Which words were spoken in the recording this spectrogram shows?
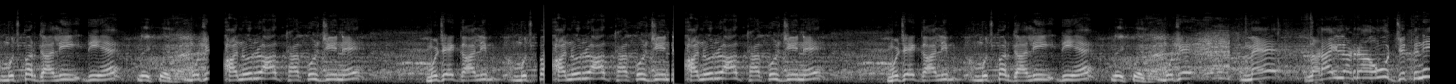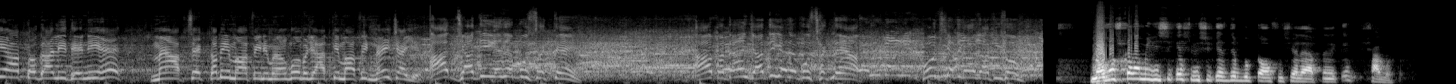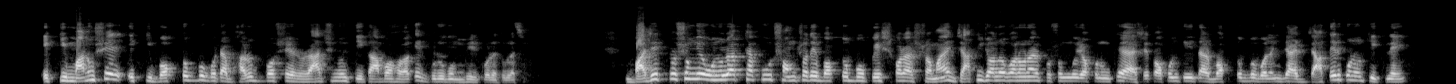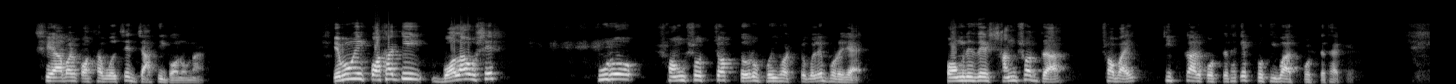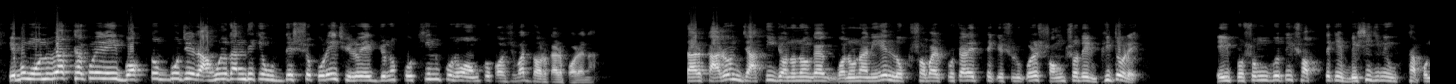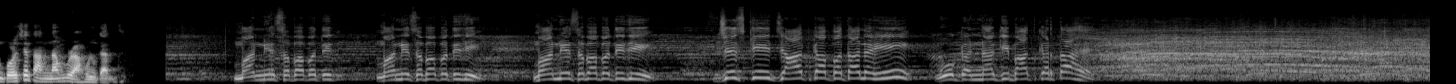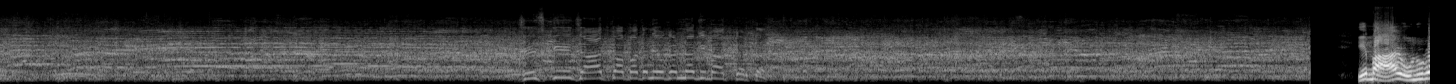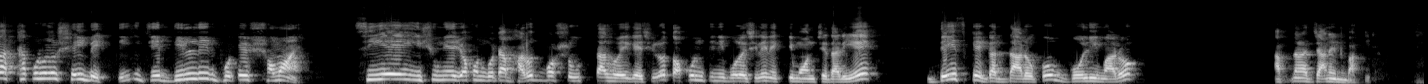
मुझ पर गाली दी है नहीं कोई बात मुझे अनुराग ठाकुर जी ने मुझे गाली मुझ पर अनुराग ठाकुर जी ने अनुराग ठाकुर जी ने मुझे गाली मुझ पर गाली दी है नहीं कोई बात मुझे मैं लड़ाई लड़ रहा हूं जितनी आपको गाली देनी है मैं आपसे कभी माफी नहीं मांगूंगा मुझे आपकी माफी नहीं चाहिए आप जाति कैसे पूछ सकते हैं आप बताएं जाति कैसे पूछ सकते हैं आप पूछ के दिखाओ जाति को নমস্কার আমি ঋষিকেশ ঋষিকেশ দেবগুপ্ত অফিসিয়ালে আপনাদেরকে স্বাগত একটি মানুষের একটি বক্তব্য গোটা ভারতবর্ষের রাজনৈতিক আবহাওয়াকে গুরুগম্ভীর করে তুলেছে। বাজেট প্রসঙ্গে অনুরাগ ঠাকুর সংসদে বক্তব্য পেশ করার সময় জাতি জনগণনার প্রসঙ্গ যখন উঠে আসে, তখন তিনি তার বক্তব্য বলেন যে জাতের কোনো ঠিক নেই। সে আবার কথা বলছে জাতি গণনা এবং এই কথাটি বলাও শেষ। পুরো সংসদ চত্বর হৈহট্টগোলে ভরে যায়। কংগ্রেসের সাংসদরা সবাই চিৎকার করতে থাকে, প্রতিবাদ করতে থাকে। এবং অনুরাগ ঠাকুরের এই বক্তব্য যে রাহুল গান্ধীকে উদ্দেশ্য করেই ছিল এর জন্য কঠিন কোনো অঙ্ক কষবার দরকার পড়ে না তার কারণ জাতি জনগণনা গণনা নিয়ে লোকসভার প্রচারের থেকে শুরু করে সংসদের ভিতরে এই প্রসঙ্গটি সব থেকে বেশি যিনি উত্থাপন করেছে তার নাম রাহুল গান্ধী माननीय सभापति माननीय सभापति जी माननीय सभापति जी जिसकी जात का पता नहीं वो गन्ना की बात करता है जिसकी जात का पता नहीं वो गन्ना की बात करता है এবার অনুরাগ ঠাকুর হলো সেই ব্যক্তি যে দিল্লির ভোটের সময় সিএ ইস্যু নিয়ে যখন গোটা ভারতবর্ষ উত্তাল হয়ে গেছিল তখন তিনি বলেছিলেন একটি মঞ্চে দাঁড়িয়ে দেশকে গদ্দারো কো গলি মারো আপনারা জানেন বাকি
